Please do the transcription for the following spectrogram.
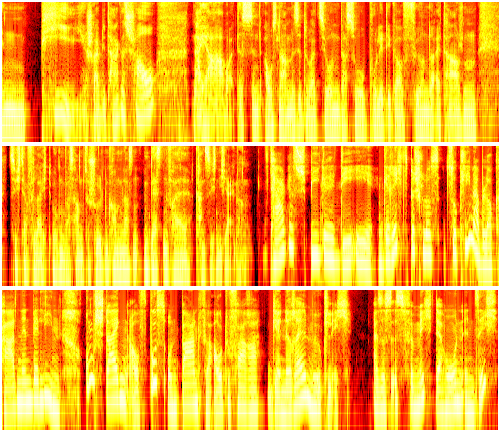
SNP, schreibt die Tagesschau. Naja, aber das sind Ausnahmesituationen, dass so Politiker führender Etagen sich da vielleicht irgendwas haben zu Schulden kommen lassen. Im besten Fall kannst du dich nicht erinnern. Tagesspiegel.de Gerichtsbeschluss zu Klimablockaden in Berlin. Umsteigen auf Bus und Bahn für Autofahrer generell möglich. Also es ist für mich der Hohn in sich.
